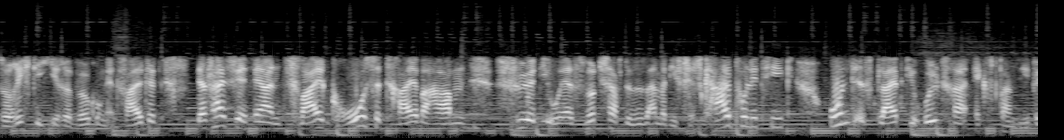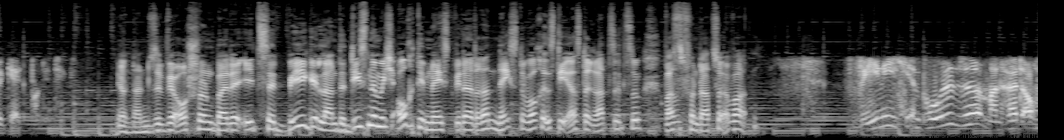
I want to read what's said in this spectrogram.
so richtig ihre Wirkung entfaltet. Das heißt, wir werden zwei große Treiber haben für die US-Wirtschaft. Das ist einmal die Fiskalpolitik und es bleibt die ultra expansive Geldpolitik. Ja, und dann sind wir auch schon bei der EZB gelandet. Die ist nämlich auch demnächst wieder dran. Nächste Woche ist die erste Ratssitzung. Was ist von da zu erwarten? Wenig Impulse, man hört auch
